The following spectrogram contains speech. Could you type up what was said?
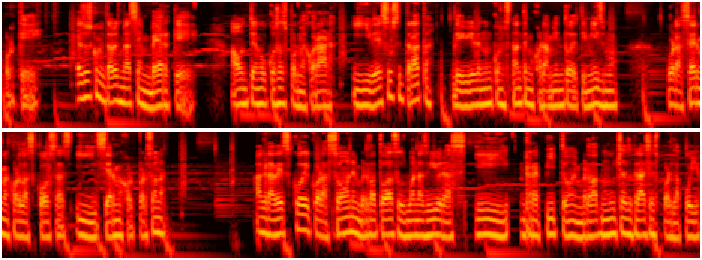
porque esos comentarios me hacen ver que aún tengo cosas por mejorar. Y de eso se trata, de vivir en un constante mejoramiento de ti mismo, por hacer mejor las cosas y ser mejor persona. Agradezco de corazón en verdad todas sus buenas vibras y repito, en verdad muchas gracias por el apoyo.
